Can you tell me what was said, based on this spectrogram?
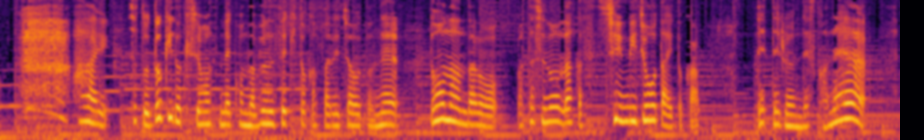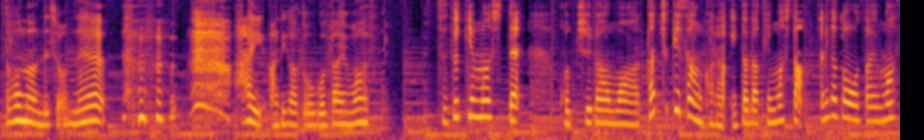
はい。ちょっとドキドキしますね。こんな分析とかされちゃうとね。どうなんだろう。私のなんか心理状態とか出てるんですかね。どうなんでしょうね。はい。ありがとうございます。続きまして、こちらは、たちきさんからいただきました。ありがとうございます。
